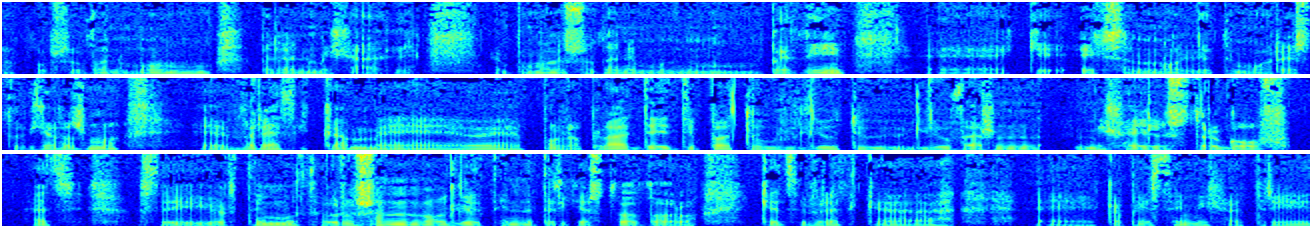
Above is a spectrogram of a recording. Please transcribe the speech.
από το ψευδόνυμό μου με λένε Μιχάλη. Επομένως όταν ήμουν παιδί ε, και ήξεραν όλοι ότι μου αρέσει το διάβασμα ε, βρέθηκα με πολλαπλά αντίτυπα του βιβλίου του βιβλίου Βέρν Μιχαήλ Στρογκόφ έτσι, στη γιορτή μου θεωρούσαν όλοι ότι είναι ταιριαστό δώρο. Και έτσι βρέθηκα ε, κάποια στιγμή είχα τρία,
